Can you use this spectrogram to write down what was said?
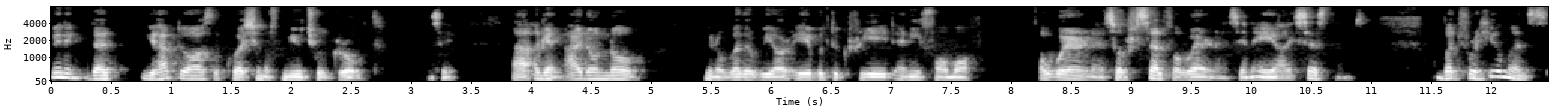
Meaning that you have to ask the question of mutual growth. See, uh, again, I don't know, you know, whether we are able to create any form of awareness or self-awareness in AI systems, But for humans,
